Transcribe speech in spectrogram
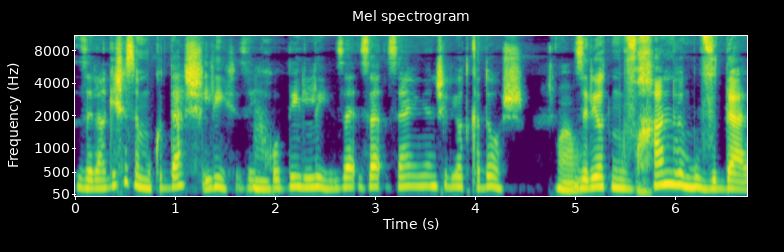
זה להרגיש שזה מוקדש לי, שזה mm. ייחודי לי, זה, זה, זה העניין של להיות קדוש, וואו. זה להיות מובחן ומובדל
